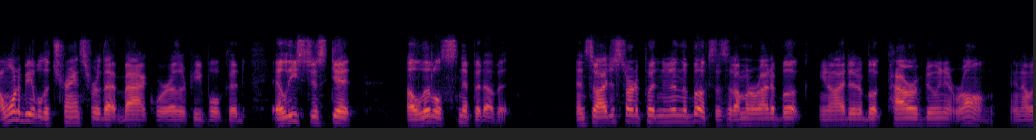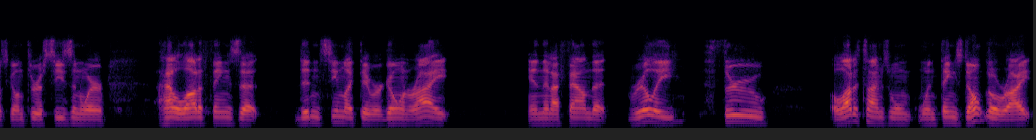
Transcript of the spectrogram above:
I want to be able to transfer that back where other people could at least just get a little snippet of it. And so I just started putting it in the books. I said, I'm going to write a book. You know, I did a book, Power of Doing It Wrong. And I was going through a season where I had a lot of things that didn't seem like they were going right. And then I found that really through a lot of times when, when things don't go right,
